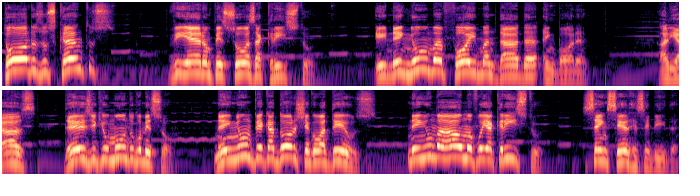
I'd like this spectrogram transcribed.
todos os cantos vieram pessoas a Cristo e nenhuma foi mandada embora. Aliás, desde que o mundo começou, nenhum pecador chegou a Deus, nenhuma alma foi a Cristo sem ser recebida.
